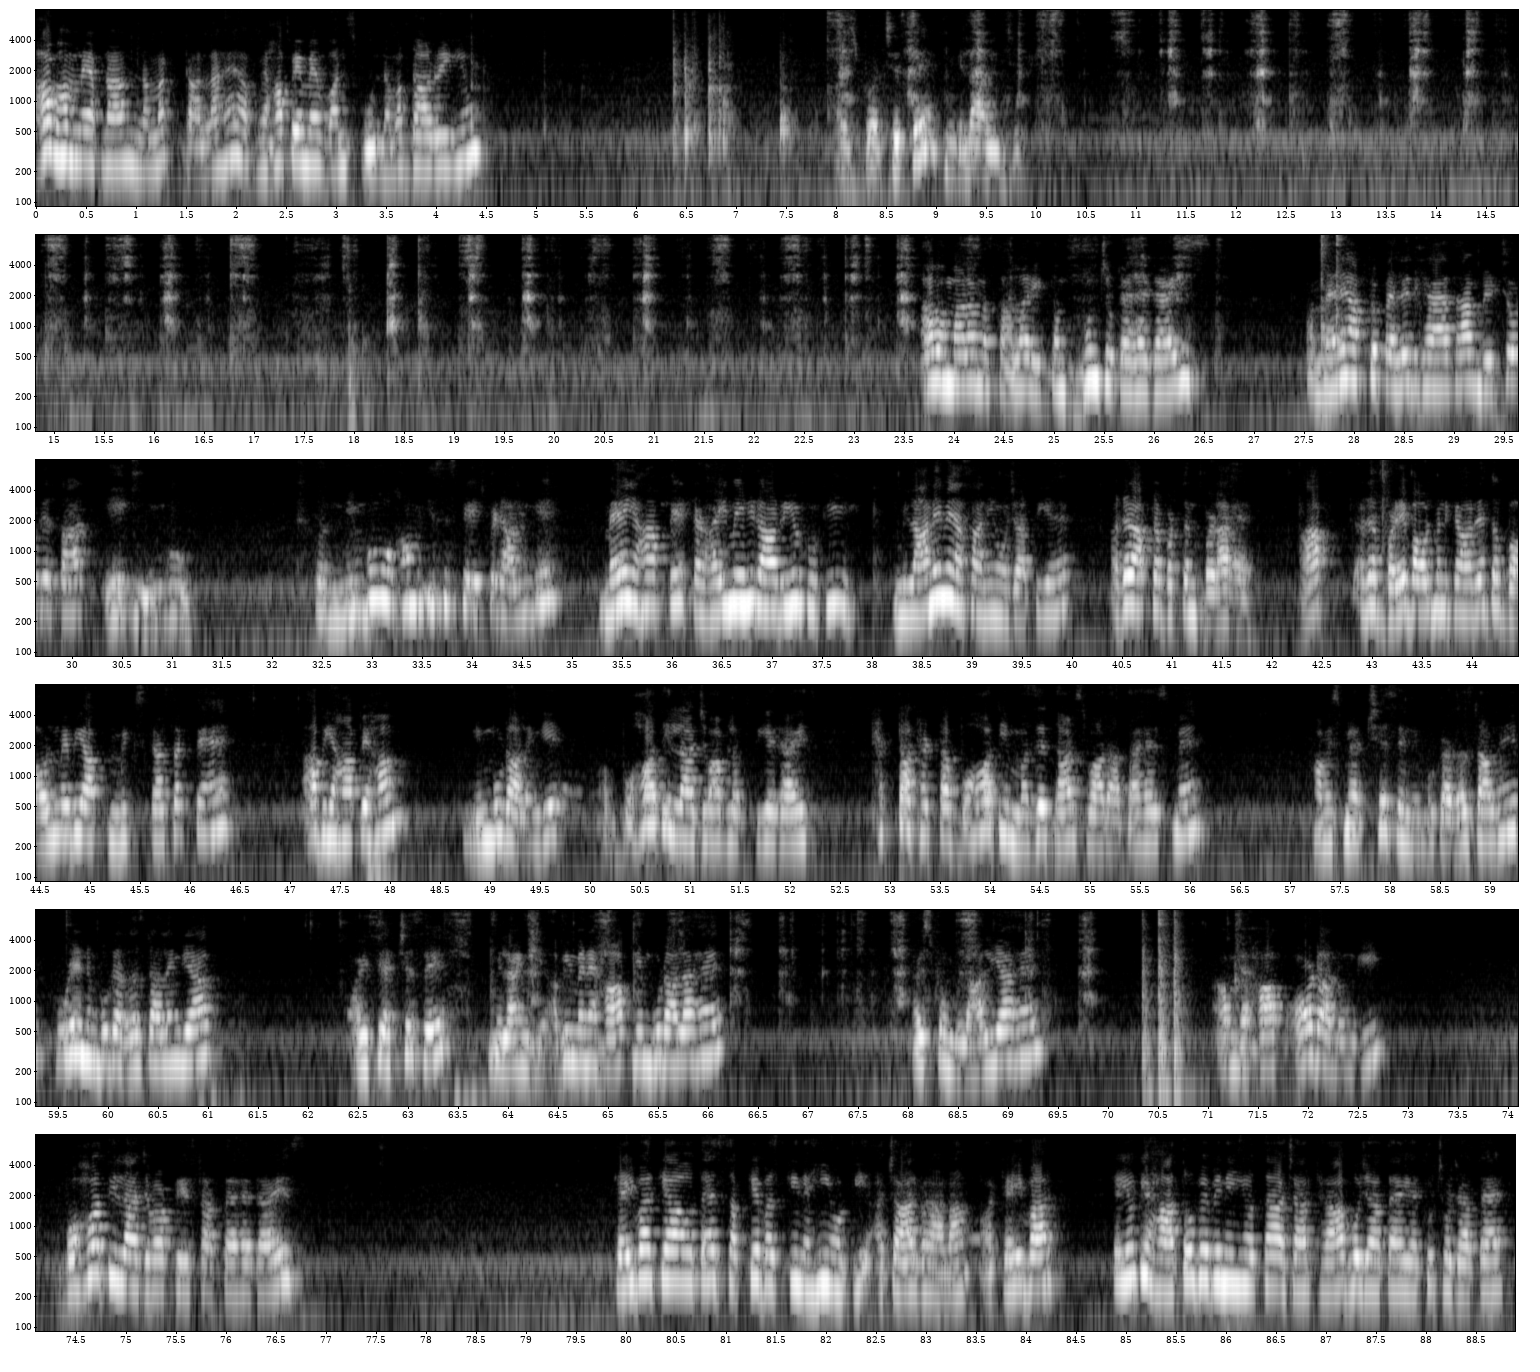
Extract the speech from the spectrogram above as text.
अब हमने अपना नमक डालना है। अब यहाँ पे मैं वन स्पून नमक डाल रही हूँ। इसको अच्छे से मिला लीजिए। अब हमारा मसाला एकदम भून चुका है गाइस अब मैंने आपको पहले दिखाया था मिर्चों के साथ एक नींबू। तो नींबू हम इस स्टेज पे डालेंगे। मैं यहाँ पे कढ़ाई में ही डाल रही हूँ क्योंकि मिलाने में आसानी हो जाती है। अगर आपका बर्तन बड़ा है, आप अगर बड़े बाउल में निकाल रहे हैं तो बाउल में भी आप मिक्स कर सकते हैं। अब यहाँ पे हम नींबू डालेंगे और बहुत ही लाजवाब लगती है राइस ठट्टा ठट्टा बहुत ही मज़ेदार स्वाद आता है इसमें। हम इसमें अच्छे से नींबू का रस डाल देंगे। पूरे नींबू का रस डालेंगे आप और इसे अच्छे से मिलाएँगे। अभी मैंने हाफ़ नींबू डाला है और इसको मिला लिया है। अब मैं हाफ़ और डालूँगी। बहुत ही लाजवाब टेस्ट आता है गाइस कई बार क्या होता है, सबके बस की नहीं होती अचार बनाना और कई बार कईयों के हाथों में भी नहीं होता, अचार खराब हो जाता है या कुछ हो जाता है।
